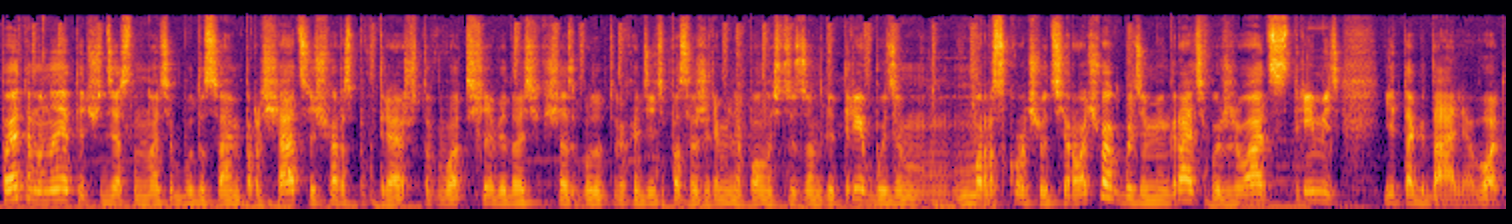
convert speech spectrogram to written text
Поэтому на этой чудесной ноте буду с вами прощаться. Еще раз повторяю, что вот все видосики сейчас будут выходить по «Сожри меня полностью зомби 3». Будем раскручивать сервачок, будем играть, выживать, стримить и так далее. Вот.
